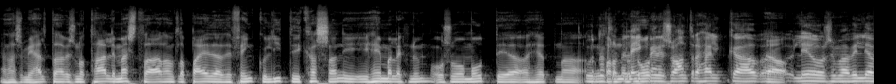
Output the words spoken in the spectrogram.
en það sem ég held að hafi svona talið mest það er þannig bæði að þeir fengu lítið í kassan í, í heimaleiknum og svo á móti að hérna Þú er náttúrulega með leikmenni svo andra helga. Leo sem að vilja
